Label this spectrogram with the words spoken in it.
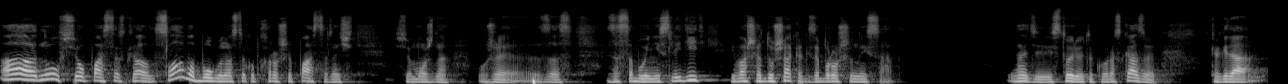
а, ну все, пастор сказал, слава Богу, у нас такой хороший пастор, значит, все, можно уже за, за собой не следить, и ваша душа как заброшенный сад – знаете, историю такую рассказывают, когда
